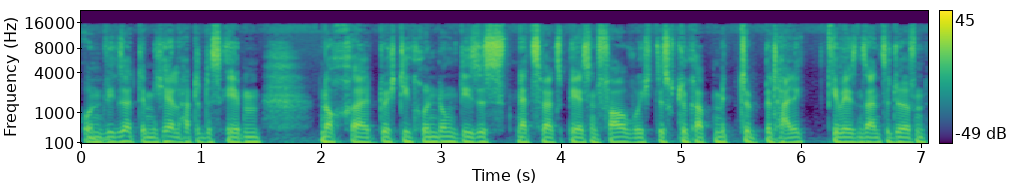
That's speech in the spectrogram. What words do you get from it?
und wie gesagt, der Michael hatte das eben noch äh, durch die Gründung dieses Netzwerks PSNV, wo ich das Glück habe, mit beteiligt gewesen sein zu dürfen,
